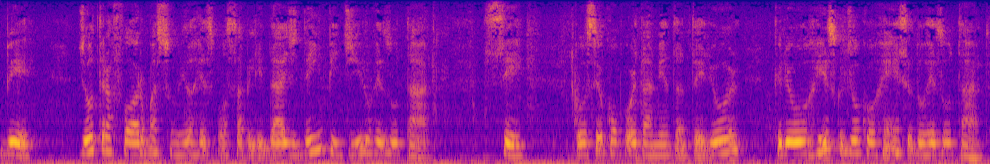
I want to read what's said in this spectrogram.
B de outra forma, assumiu a responsabilidade de impedir o resultado. C. Com seu comportamento anterior, criou o risco de ocorrência do resultado.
